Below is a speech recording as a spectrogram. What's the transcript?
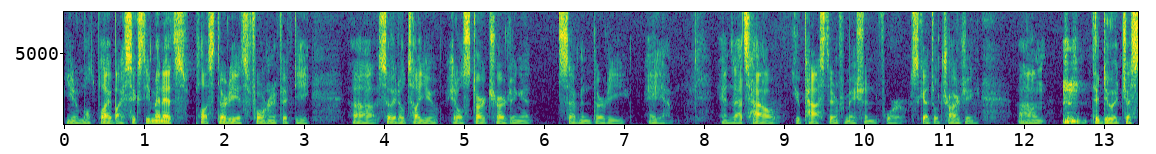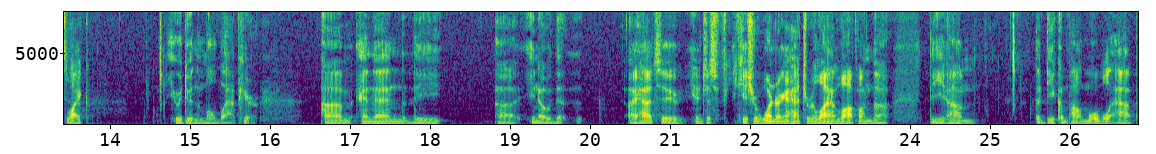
you know, multiply by 60 minutes plus 30, it's 450. Uh, so it'll tell you it'll start charging at 7:30 a.m. And that's how you pass the information for scheduled charging um, to do it just like you would do in the mobile app here. Um, and then the, uh, you know, the, I had to, you know, just in case you're wondering, I had to rely on lot on the, the, um, the decompiled mobile app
